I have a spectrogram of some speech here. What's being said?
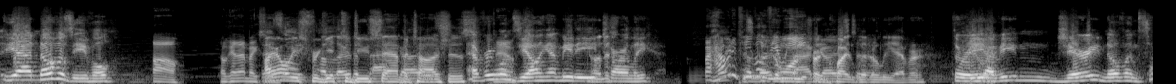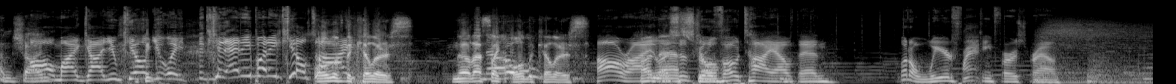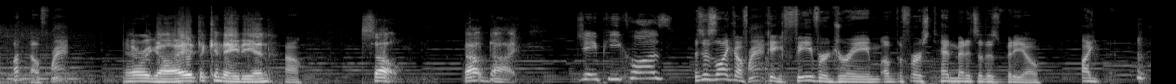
Yeah, Nova's evil. Oh. Okay, that makes sense. I always like forget to do of bad guys. sabotages. Everyone's yelling at me to eat No, this- Charlie. But how many people have you The one bad eaten? for guys quite too. literally ever. Three. I've eaten Jerry, Nova, and Sunshine. Oh my god, you killed you wait, can anybody kill Ty? All of the killers. No, that's like all the killers. Alright, let's just go vote Ty out then. What a weird fucking first round. What the fuck? There we go. I ate the Canadian. Oh. So, about die. JP clause. This is like a fucking fever dream of the first 10 minutes of this video. Like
